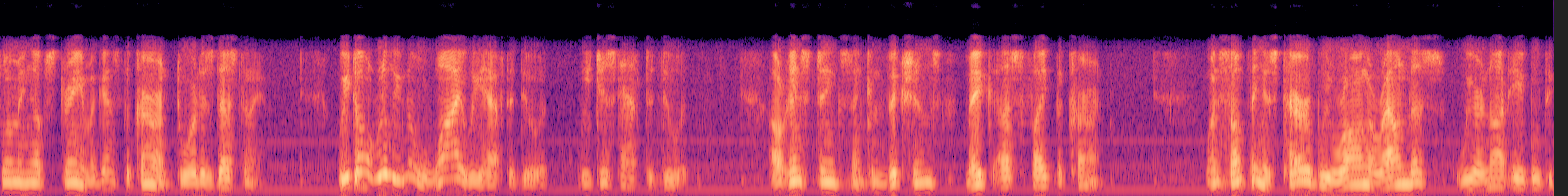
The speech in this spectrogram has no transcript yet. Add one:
swimming upstream against the current toward his destiny. We don't really know why we have to do it, we just have to do it. Our instincts and convictions make us fight the current. When something is terribly wrong around us, we are not able to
